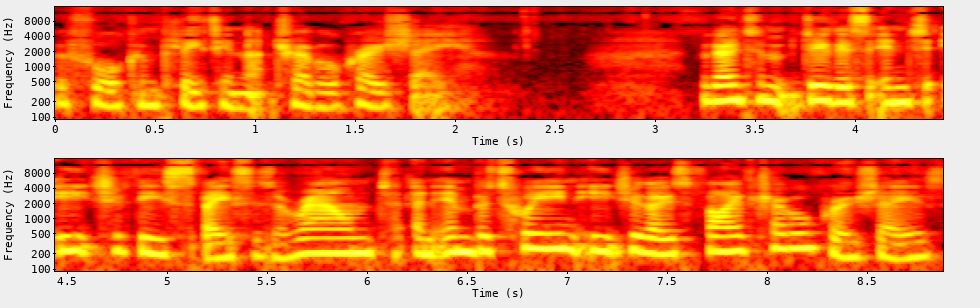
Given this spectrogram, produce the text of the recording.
before completing that treble crochet. We're going to do this into each of these spaces around and in between each of those five treble crochets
